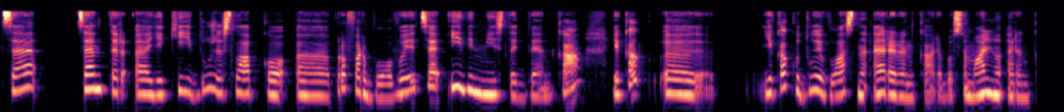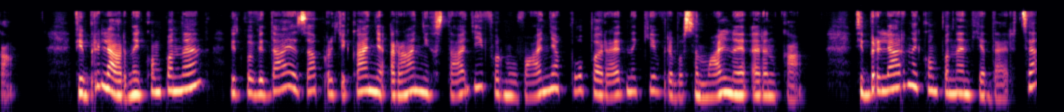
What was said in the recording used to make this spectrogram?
це центр, е, який дуже слабко е, профарбовується, і він містить ДНК, яка, е, яка кодує власне РРНК, рибосомальну РНК. Фібрилярний компонент відповідає за протікання ранніх стадій формування попередників рибосомальної РНК. Фібрилярний компонент ядерця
